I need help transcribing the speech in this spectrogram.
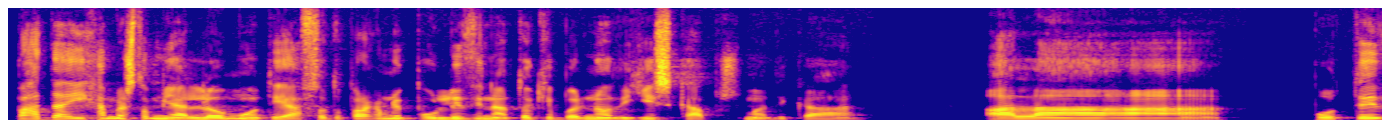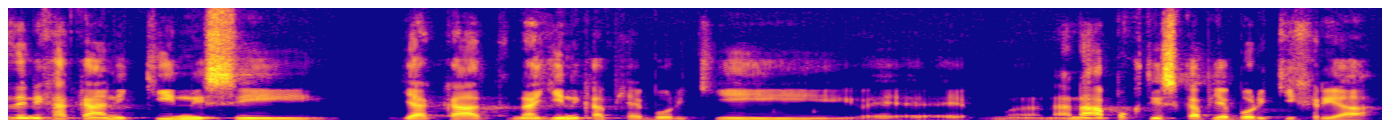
Πάντα είχαμε στο μυαλό μου ότι αυτό το πράγμα είναι πολύ δυνατό και μπορεί να οδηγήσει κάπου σημαντικά, αλλά ποτέ δεν είχα κάνει κίνηση για κάτι, να γίνει κάποια εμπορική, ε, ε, ε, να αποκτήσει κάποια εμπορική χρειά.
